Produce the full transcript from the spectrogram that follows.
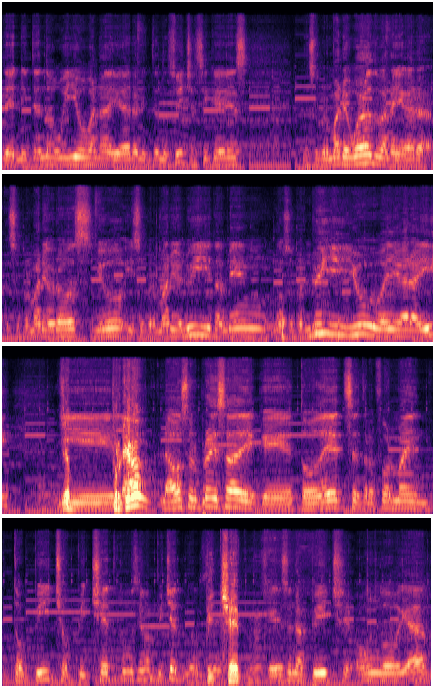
de Nintendo Wii U van a llegar a Nintendo Switch, así que es... Los Super Mario World van a llegar a Super Mario Bros. U y Super Mario Luigi también, no Super Luigi U va a llegar ahí. Y ¿por qué la, no? la oh sorpresa de que Toadette se transforma en Topich o Pichet, ¿cómo se llama? Pichet, ¿no? Pichet, ¿no? Que es una Peach, hongo, ya... Oye,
